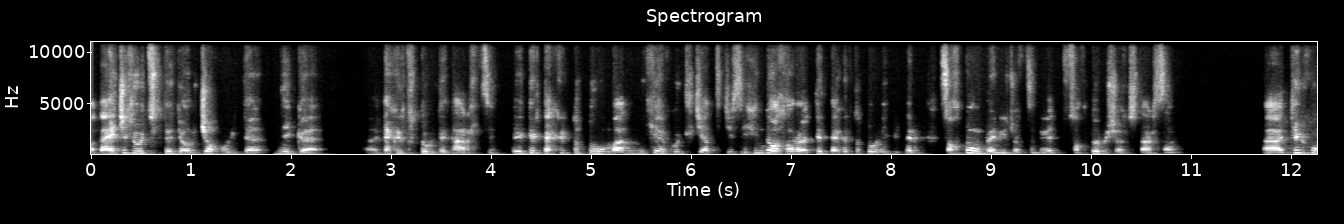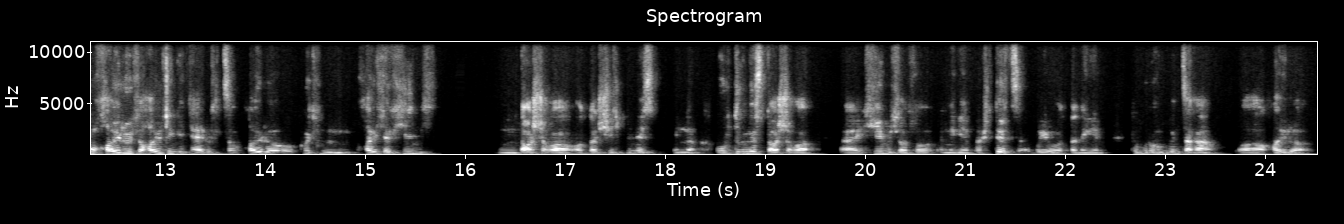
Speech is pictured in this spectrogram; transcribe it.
одоо ажил үйлчлэлтэд явж явах үед нэг дахир дутуу үнтэй таарлцсан. Тэгээд тэр дахир дутуу хүн маань нэлээд хөдөлж ядчихсэн. Эхэндээ болохоор тэр дахир дутууны бид нэр согтун хүн байна гэж бодсон. Тэгээд согтуу биш болж таарсан. Тэр хүн хоёр хөлөө хоёулангийн тайруулсан. Хоёр хөл нь хоёулаа хиймэл доошогоо одоо шилбэнээс энэ өвдөгнөөс доошогоо хиймэл болов нэг юм протез буюу одоо нэг юм төмөр хөнгөн цагаан хоёр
